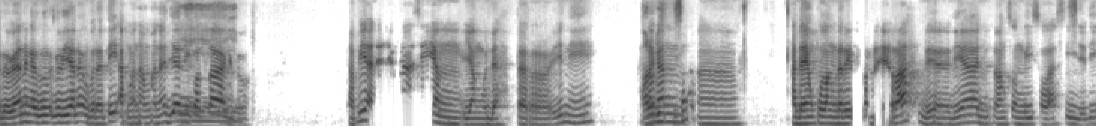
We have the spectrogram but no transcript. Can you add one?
gitu kan. Nggak gue lihat oh, berarti aman-aman aja Iya, nih iya, kota iya, iya. gitu. Tapi ada juga sih yang yang udah ter ini Kalau kan eh, ada yang pulang dari luar daerah dia dia langsung diisolasi. Jadi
